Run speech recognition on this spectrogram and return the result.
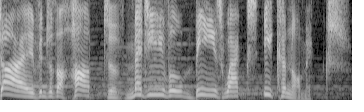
dive into the heart of medieval beeswax economics.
